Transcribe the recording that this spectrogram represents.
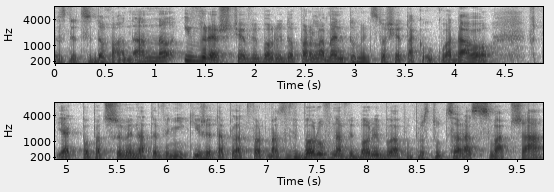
zdecydowana. No i wreszcie wybory do parlamentu, więc to się tak układało, jak popatrzymy na te wyniki, że ta platforma z wyborów na wybory była po prostu coraz słabsza,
